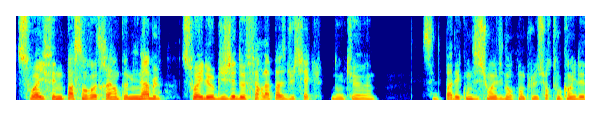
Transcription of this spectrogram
soit il fait une passe en retrait un peu minable, soit il est obligé de faire la passe du siècle. Donc, euh, c'est pas des conditions évidentes non plus, surtout quand il est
